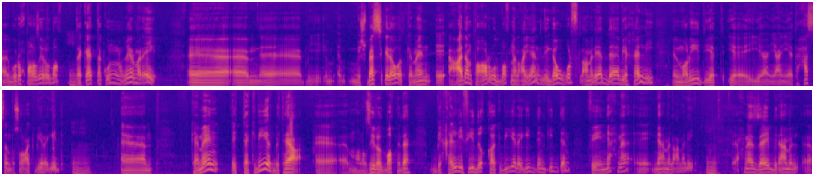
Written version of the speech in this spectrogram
جروح مناظير البطن تكاد تكون غير مرئيه آه، آه، مش بس كده هو كمان آه، عدم تعرض بطن العيان لجو غرفة العمليات ده بيخلي المريض يت يعني يتحسن بسرعة كبيرة جدا. كمان التكبير بتاع آه، مناظير البطن ده بيخلي فيه دقة كبيرة جدا جدا في إن إحنا آه، نعمل عملية. إحنا إزاي بنعمل آه،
